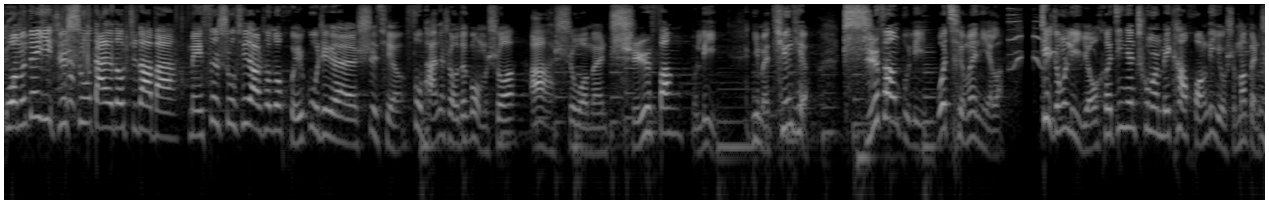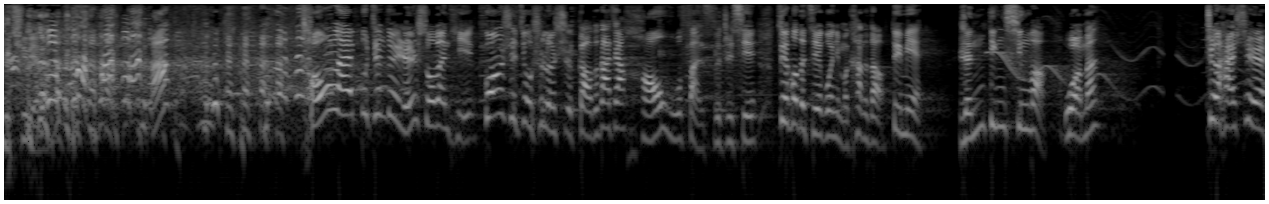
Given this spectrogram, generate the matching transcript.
我们队一直输，大家都知道吧？每次输，薛教授都回顾这个事情，复盘的时候都跟我们说啊，是我们持方不利。你们听听，持方不利，我请问你了，这种理由和今天出门没看黄历有什么本质区别？啊？从来不针对人说问题，光是就事论事，搞得大家毫无反思之心。最后的结果你们看得到，对面人丁兴旺，我们。这还是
